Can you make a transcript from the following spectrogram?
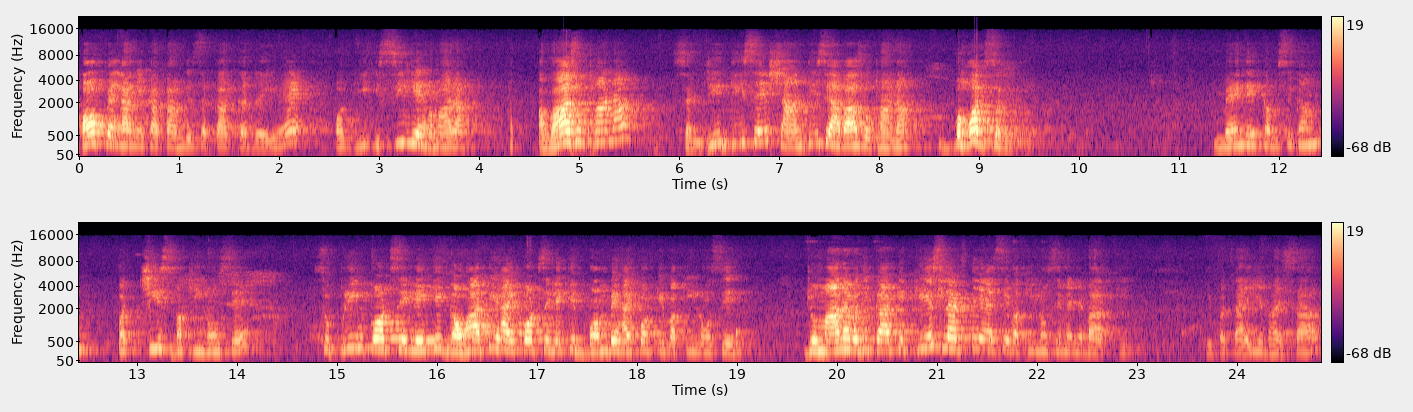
खौफ फैलाने का काम ये सरकार कर रही है और ये इसीलिए हमारा आवाज़ उठाना, संजीदगी से, शांति से आवाज़ उठाना बहुत ज़रूरी है। मैंने कम से कम 25 वकीलों से, सुप्रीम कोर्ट से लेके, गुवाहाटी हाई कोर्ट से लेके बॉम्बे हाई कोर्ट के वकीलों से, जो मानव अधिकार के केस लड़ते हैं, ऐसे वकीलों से मैंने बात की। कि बताइए भाई साहब,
